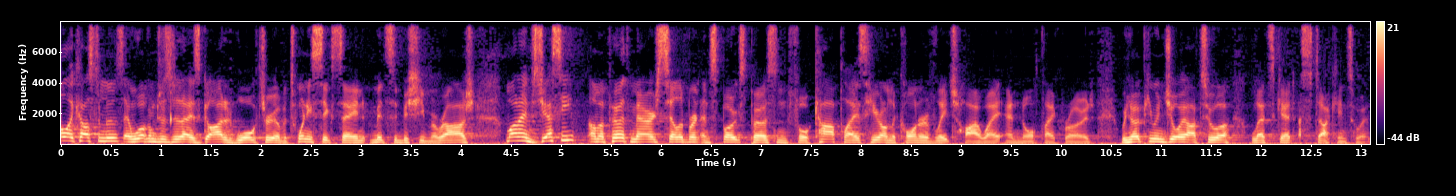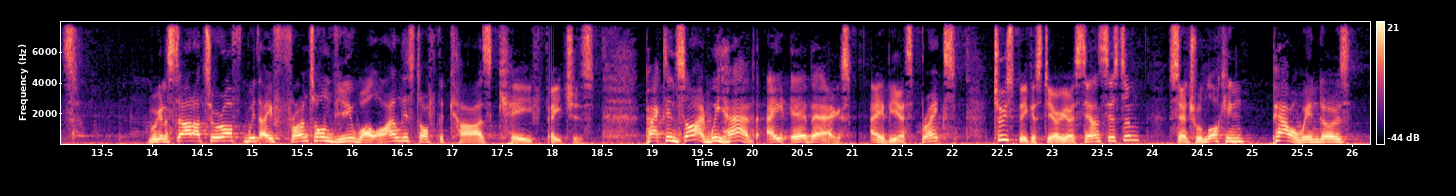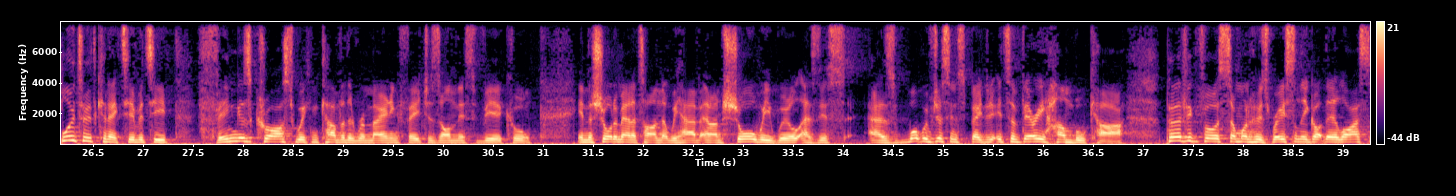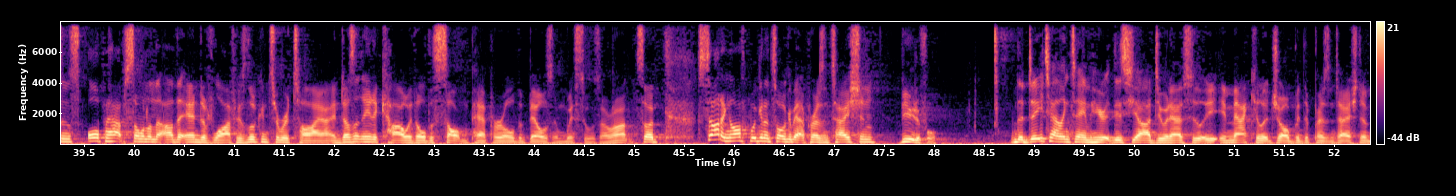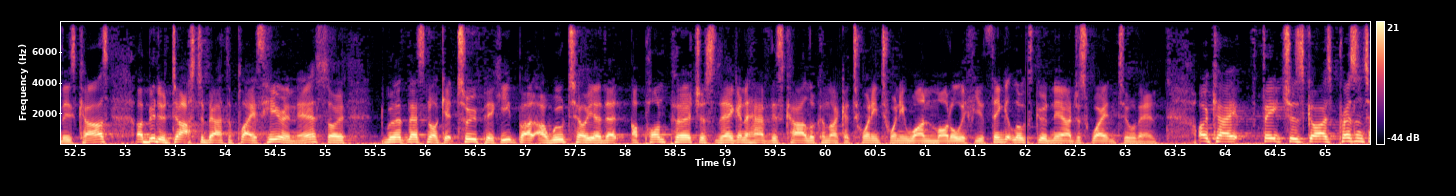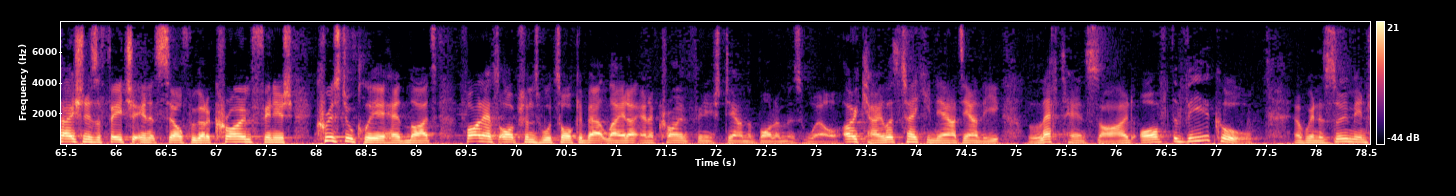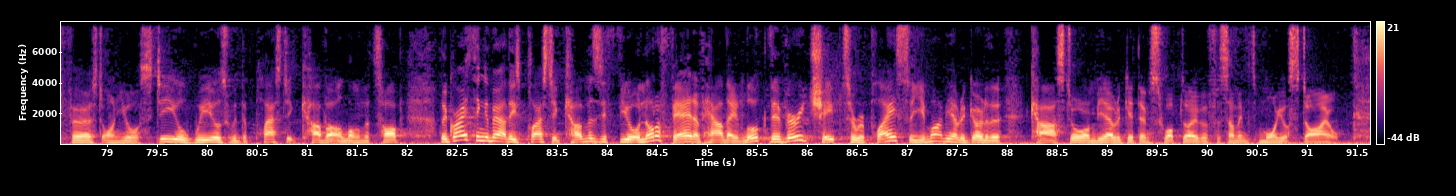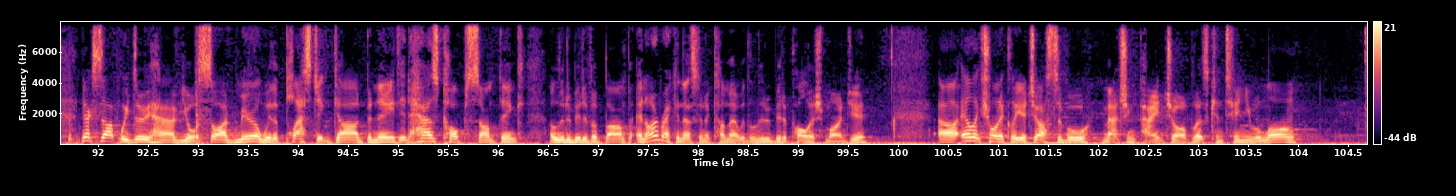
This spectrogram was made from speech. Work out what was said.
Hello customers and welcome to today's guided walkthrough of a 2016 Mitsubishi Mirage. My name's Jesse, I'm a Perth marriage celebrant and spokesperson for Car Place here on the corner of Leach Highway and Northlake Road. We hope you enjoy our tour, let's get stuck into it. We're going to start our tour off with a front-on view while I list off the car's key features. Packed inside, we have eight airbags, ABS brakes, two-speaker stereo sound system, central locking, power windows, Bluetooth connectivity. Fingers crossed we can cover the remaining features on this vehicle in the short amount of time that we have, and I'm sure we will as this as what we've just inspected, it's a very humble car. Perfect for someone who's recently got their license, or perhaps someone on the other end of life who's looking to retire and doesn't need a car with all the salt and pepper, all the bells and whistles, alright? So starting off, we're going to talk about presentation. Beautiful. The detailing team here at this yard do an absolutely immaculate job with the presentation of these cars. A bit of dust about the place here and there, so let's not get too picky, but I will tell you that upon purchase, they're going to have this car looking like a 2021 model. If you think it looks good now, just wait until then. Okay, features, guys. Presentation is a feature in itself. We've got a chrome finish, crystal clear headlights, finance options we'll talk about later, and a chrome finish down the bottom as well. Okay, let's take you now down the left hand side of the vehicle. And we're going to zoom in first on your steel wheels with the plastic cover along the top. The great thing about these plastic covers, if you're not a fan of how they look. They're very cheap to replace, so you might be able to go to the car store and be able to get them swapped over for something that's more your style. Next up, we do have your side mirror with a plastic guard beneath. It has copped something, a little bit of a bump, and I reckon that's going to come out with a little bit of polish, mind you. Uh, electronically adjustable matching paint job. Let's continue along.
